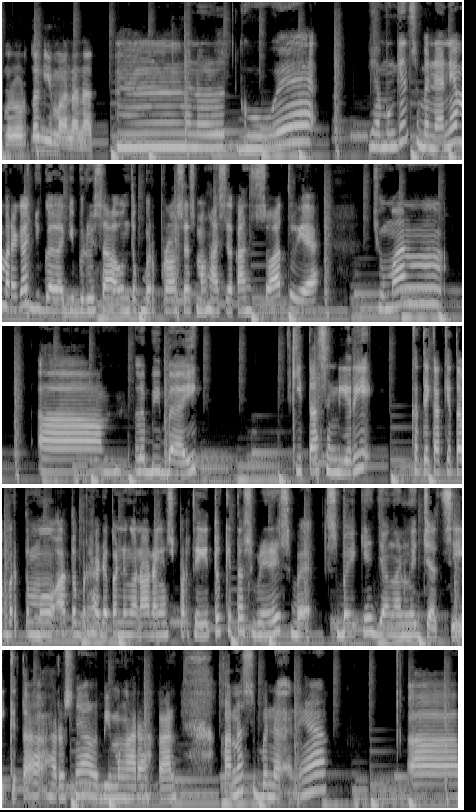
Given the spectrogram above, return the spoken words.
menurut lo gimana Nat? Hmm, menurut gue ya mungkin sebenarnya mereka juga lagi berusaha untuk berproses menghasilkan sesuatu ya. Cuman um, lebih baik kita sendiri ketika kita bertemu atau berhadapan dengan orang yang seperti itu kita sebenarnya seba sebaiknya jangan ngejat sih kita harusnya lebih mengarahkan karena sebenarnya uh,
